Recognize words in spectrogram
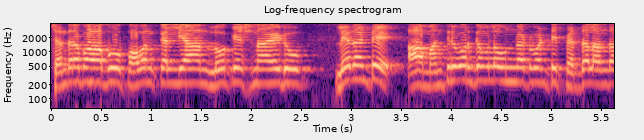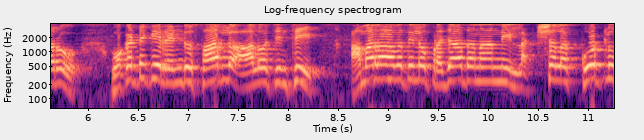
చంద్రబాబు పవన్ కళ్యాణ్ లోకేష్ నాయుడు లేదంటే ఆ మంత్రివర్గంలో ఉన్నటువంటి పెద్దలందరూ ఒకటికి రెండు సార్లు ఆలోచించి అమరావతిలో ప్రజాధనాన్ని లక్షల కోట్లు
